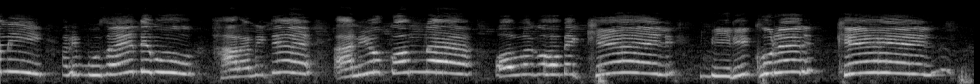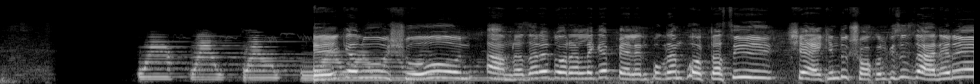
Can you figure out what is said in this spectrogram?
আমি আমি বুঝাই হারামিতে আমিও কম না। লগে হবে খেল, বিড়ি খুরের খেল। এই কেন শোন, আমরা যারা ডরার লেগে প্যালেন প্রোগ্রাম করতাছি, সে কিন্তু সকল কিছু জানে রে।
